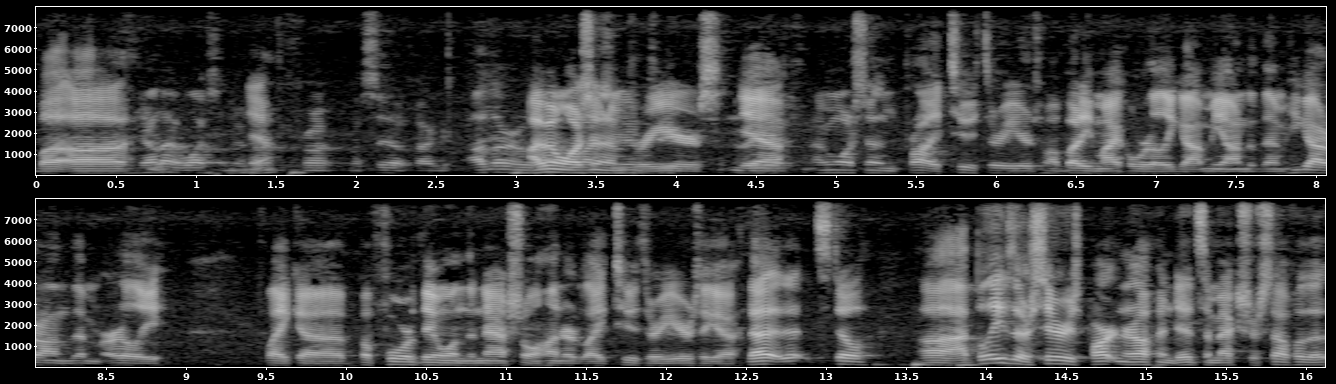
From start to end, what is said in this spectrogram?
But uh, Yeah, I like watching them Yeah. front myself. I, I learned. I've been lot watching them for years. Oh, Yeah, I've been watching them probably two, three years. My buddy Michael really got me onto them. He got on them early, like uh, before they won the national hundred, like two, three years ago. That, that still, uh, I believe their series partnered up and did some extra stuff with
